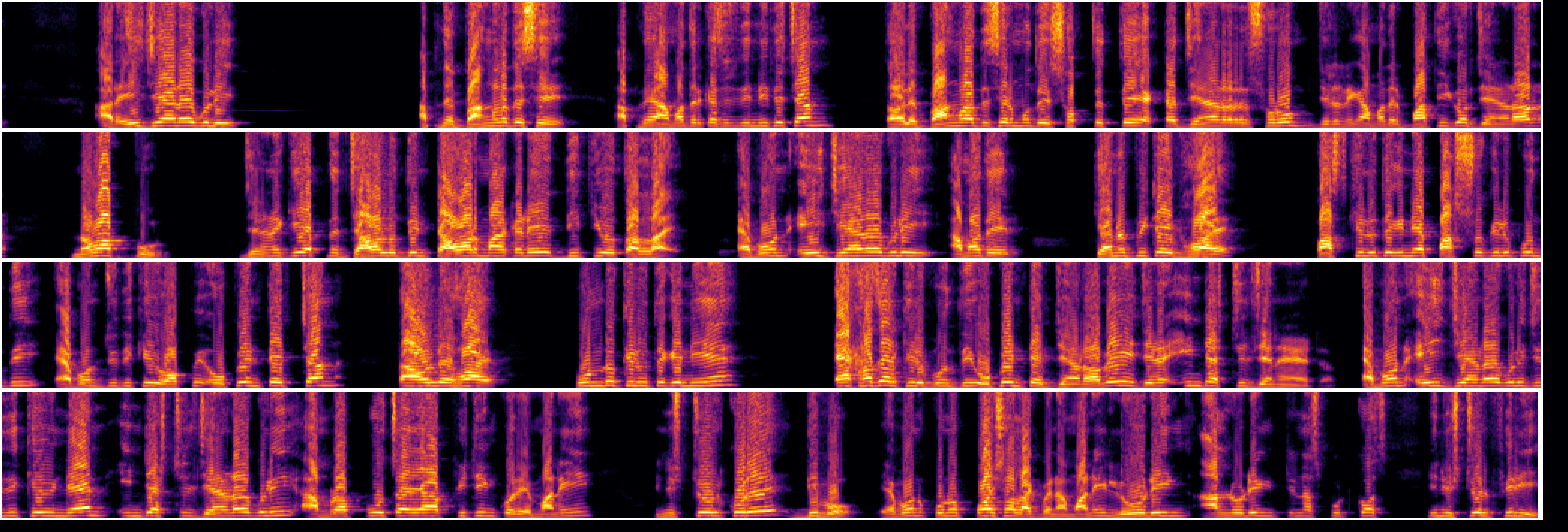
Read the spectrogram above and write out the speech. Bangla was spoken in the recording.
আর এই জেনারেটরগুলি আপনি বাংলাদেশে, আপনি আমাদের কাছে যদি নিতে চান, তাহলে বাংলাদেশের মধ্যে সবচেয়ে একটা জেনারেটর শোরুম, যেটা নাকি আমাদের বাতিগড় জেনারেটর, নবাবপুর, যেটা নাকি আপনি জালালউদ্দিন টাওয়ার মার্কেটে দ্বিতীয় তলায়। এবং এই জেনারেটরগুলি আমাদের ক্যানোপি টাইপ হয় পাঁচ কিলো থেকে নিয়ে পাঁচশো কিলো পর্যন্ত, এবং যদি কেউ ওপেন টাইপ চান, তাহলে হয় পনেরো কিলো থেকে নিয়ে এক হাজার কিলো পর্যন্ত ওপেন টাইপ জেনারেটর হবে, যেটা ইন্ডাস্ট্রিয়াল জেনারেটর এবং এই জেনারেটরগুলি যদি কেউ নেন ইন্ডাস্ট্রিয়াল জেনারেটরগুলি আমরা পৌঁছায়া ফিটিং করে মানে ইনস্টল করে দিব, এবং কোনো পয়সা লাগবে না মানে loading unloading transport cost install free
